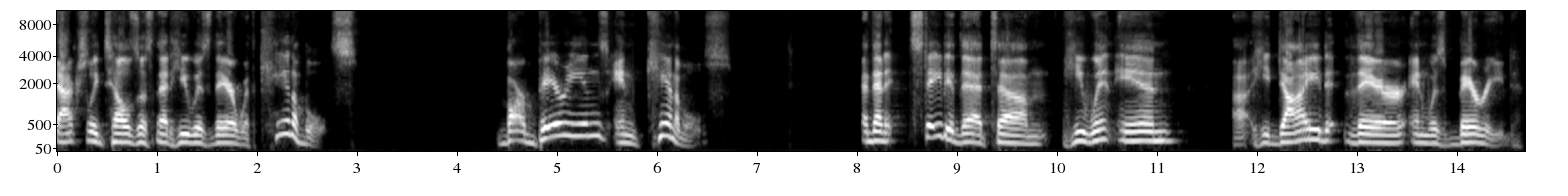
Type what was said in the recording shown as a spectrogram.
actually tells us that he was there with cannibals, barbarians, and cannibals. And then it stated that um, he went in, uh, he died there and was buried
